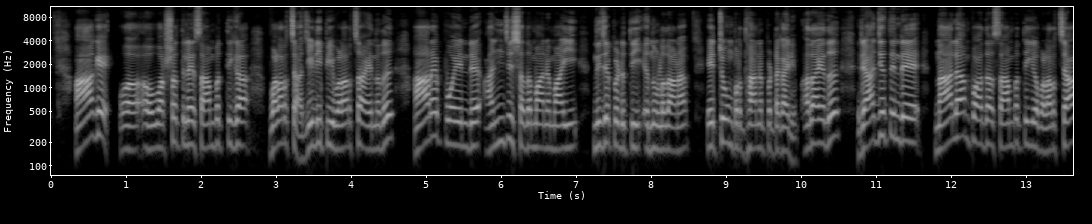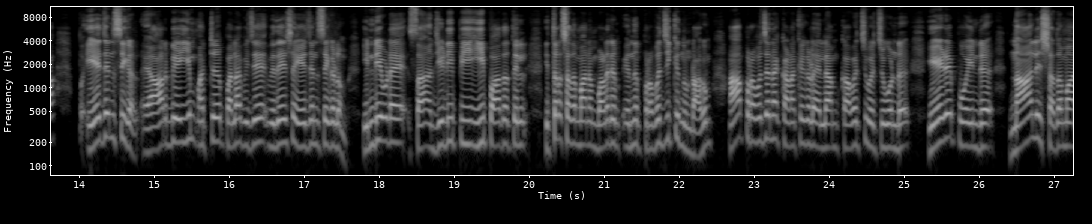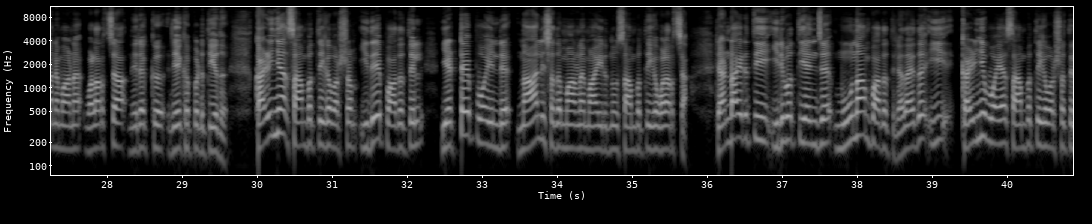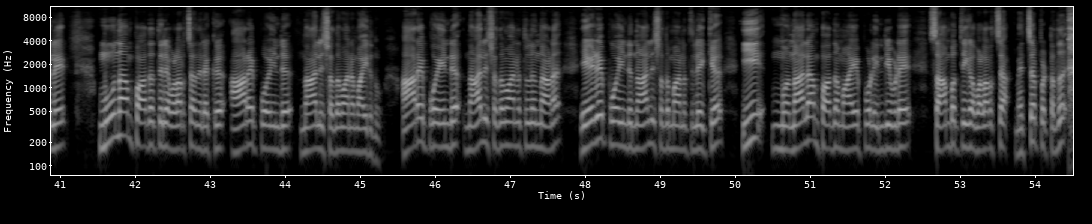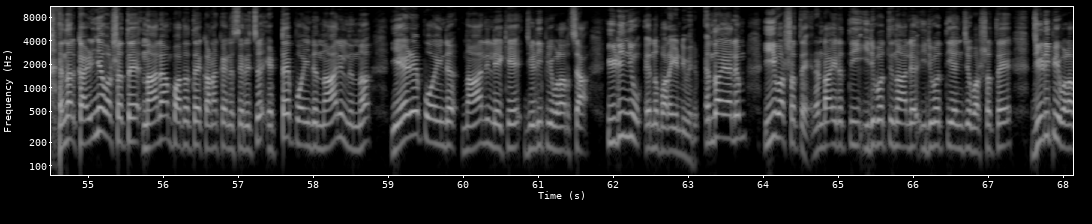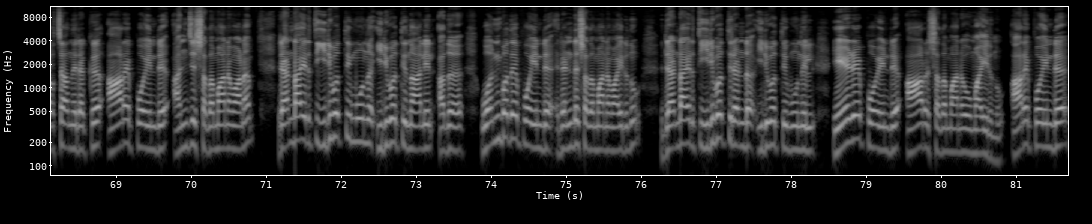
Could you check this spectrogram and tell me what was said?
ആകെ വർഷത്തിലെ സാമ്പത്തിക വളർച്ച ജി ഡി പി വളർച്ച എന്നത് ആറ് പോയിന്റ് അഞ്ച് ശതമാനമായി നിജപ്പെടുത്തി എന്നുള്ളതാണ് ഏറ്റവും പ്രധാനപ്പെട്ട കാര്യം. അതായത് രാജ്യത്തിന്റെ നാലാം പാദ സാമ്പത്തിക വളർച്ച ഏജൻസികൾ ആർ ബി ഐയും മറ്റ് പല വിജയ വിദേശ ഏജൻസികളും ഇന്ത്യയുടെ ജി ഡി പി ഈ പാദത്തിൽ ഇത്ര ശതമാനം വളരും എന്ന് പ്രവചിക്കുന്നുണ്ടാകും. ആ പ്രവചന കണക്കുകളെല്ലാം കവച്ചു വെച്ചുകൊണ്ട് ഏഴ് പോയിന്റ് നാല് ശതമാനമാണ് വളർച്ച നിരക്ക് രേഖപ്പെടുത്തിയത്. കഴിഞ്ഞ സാമ്പത്തിക വർഷം ഇതേ പാദത്തിൽ എട്ട് പോയിന്റ് നാല് ശതമാനമായിരുന്നു സാമ്പത്തിക വളർച്ച. രണ്ടായിരത്തി ഇരുപത്തിയഞ്ച് മൂന്നാം പാദത്തിൽ അതായത് ഈ കഴിഞ്ഞുപോയ സാമ്പത്തിക വർഷത്തിലെ മൂന്നാം പാദത്തിലെ വളർച്ചാ നിരക്ക് ആറ് പോയിന്റ് നാല് ശതമാനമായിരുന്നു. ആറ് പോയിന്റ് നാല് ശതമാനത്തിൽ നിന്നാണ് ഏഴ് പോയിന്റ് നാല് ശതമാനത്തിലേക്ക് ഈ നാലാം പാദമായപ്പോൾ ഇന്ത്യയുടെ സാമ്പത്തിക വളർച്ച മെച്ചപ്പെട്ടത്. എന്നാൽ കഴിഞ്ഞ വർഷത്തെ നാലാം പാദത്തെ കണക്കനുസരിച്ച് എട്ട് പോയിന്റ് നാലിൽ നിന്ന് ഏഴ് പോയിന്റ് നാലിലേക്ക് ജി ഡി പി വളർച്ച ഇടിഞ്ഞു എന്ന് പറയേണ്ടി വരും. എന്തായാലും ഈ വർഷത്തെ രണ്ടായിരത്തി ഇരുപത്തിനാല് ഇരുപത്തിയഞ്ച് വർഷത്തെ ജി ഡി പി വളർച്ചാ നിരക്ക് ആറ് പോയിന്റ് അഞ്ച് ശതമാനമാണ്. രണ്ടായിരത്തി ഇരുപത്തി മൂന്ന് ഇരുപത്തിനാലിൽ അത് ഒൻപത് പോയിന്റ് രണ്ട് ശതമാനമായിരുന്നു. രണ്ടായിരത്തി ഇരുപത്തിരണ്ട് ഇരുപത്തി മൂന്നിൽ ഏഴ് പോയിന്റ് ആറ് ശതമാനവുമായിരുന്നു. ആറ് പോയിന്റ്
